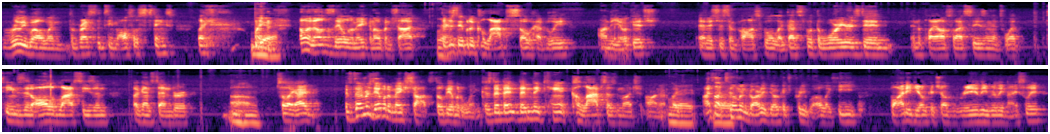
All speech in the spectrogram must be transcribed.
really well when the rest of the team also stinks. Like, like yeah. no one else is able to make an open shot. Right. They're just able to collapse so heavily on the Jokic and it's just impossible. Like that's what the Warriors did in the playoffs last season. It's what teams did all of last season against Denver. Mm-hmm. Um, so like I, if Denver's able to make shots, they'll be able to win because then then they can't collapse as much on it. Like right, I thought. Tillman guarded Jokic pretty well. Like he bodied Jokic up really really nicely.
